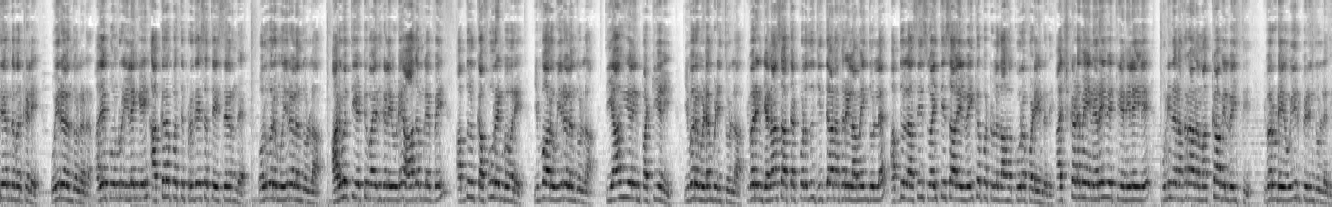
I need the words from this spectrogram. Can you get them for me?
சேர்ந்தவர்களே உயிரிழந்துள்ளனர். அதே போன்று இலங்கையின் அக்கரப்பத்து பிரதேசத்தை சேர்ந்த ஒருவரும் உயிரிழந்துள்ளார். அறுபத்தி எட்டு வயதுகளையுடைய ஆதம் லெப்பை அப்துல் கபூர் என்பவரே இவ்வாறு உயிரிழந்துள்ளார். தியாகிகளின் பட்டியலில் இவரும் இடம் பிடித்துள்ளார். இவரின் ஜனாசா தற்பொழுது ஜித்தா நகரில் அமைந்துள்ள அப்துல் அசீஸ் வைத்தியசாலையில் வைக்கப்பட்டுள்ளதாக கூறப்படுகின்றது. அஜ் கடமையை நிறைவேற்றிய நிலையிலே புனித நகரான மக்காவில் வைத்து இவருடைய உயிர் பிரிந்துள்ளது.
